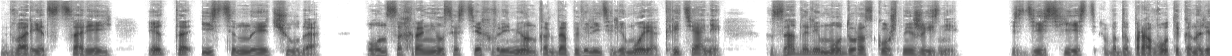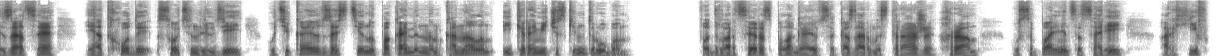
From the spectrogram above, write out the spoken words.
Дворец царей — это истинное чудо. Он сохранился с тех времен, когда повелители моря, критяне, задали моду роскошной жизни. Здесь есть водопровод и канализация, и отходы сотен людей утекают за стену по каменным каналам и керамическим трубам. Во дворце располагаются казармы стражи, храм, усыпальница царей, архив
